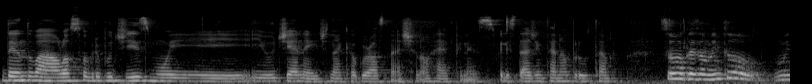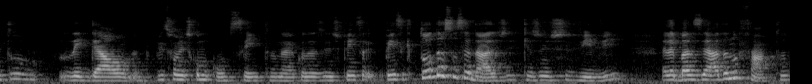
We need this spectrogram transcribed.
dando aula sobre budismo e, e o GNH, né, que é o Gross National Happiness, felicidade interna bruta. Isso é uma coisa muito, muito legal, principalmente como conceito, né? Quando a gente pensa, pensa que toda a sociedade que a gente vive, ela é baseada no fato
